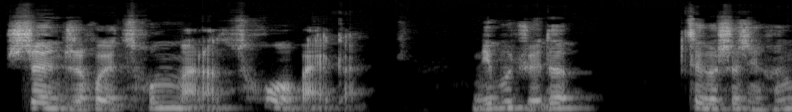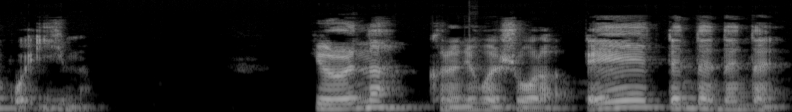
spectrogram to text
甚至会充满了挫败感。你不觉得这个事情很诡异吗？有人呢可能就会说了：“哎，等等等等，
